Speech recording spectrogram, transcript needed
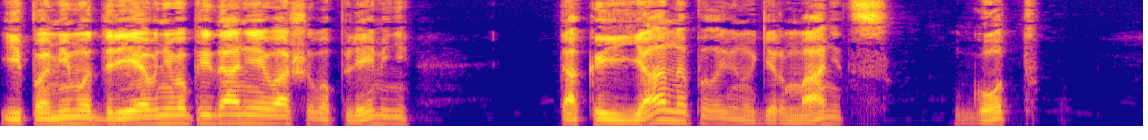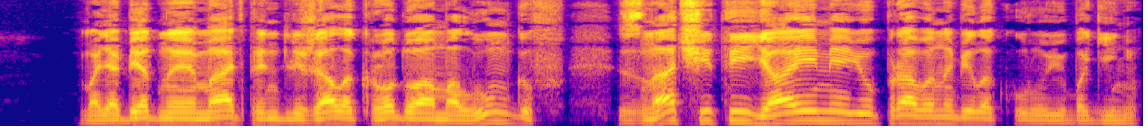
и помимо древнего предания вашего племени, так и я наполовину германец, год. Моя бедная мать принадлежала к роду амалунгов, значит, и я имею право на белокурую богиню.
